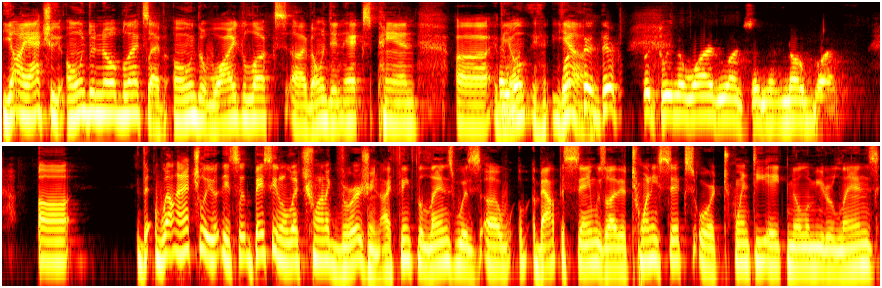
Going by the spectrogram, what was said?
Yeah, I actually owned a Noblex. I've owned a Widelux. I've owned an XPan. Uh, the what's, only, yeah. What's the difference between the Widelux and the Noblex? Uh, well, actually, it's basically an electronic version. I think the lens was uh, about the same. It was either 26 or 28 millimeter lens.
